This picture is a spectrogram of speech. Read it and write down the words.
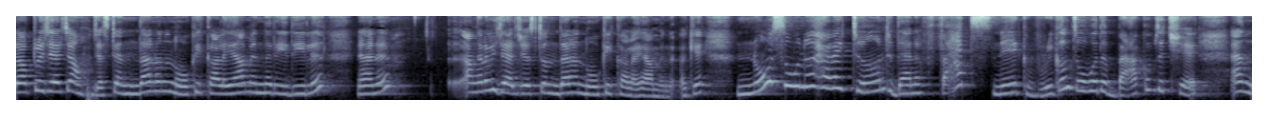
ഡോക്ടർ വിചാരിച്ചാൽ ജസ്റ്റ് എന്താണെന്ന് നോക്കിക്കളയാം എന്ന രീതിയിൽ ഞാൻ അങ്ങനെ വിചാരിച്ചു ജസ്റ്റ് എന്താണ് നോക്കിക്കളയാമെന്ന്. Okay no sooner had I turned than a fat snake wriggles over the back of the chair and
